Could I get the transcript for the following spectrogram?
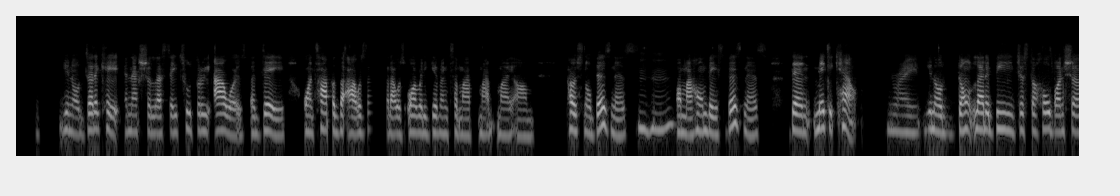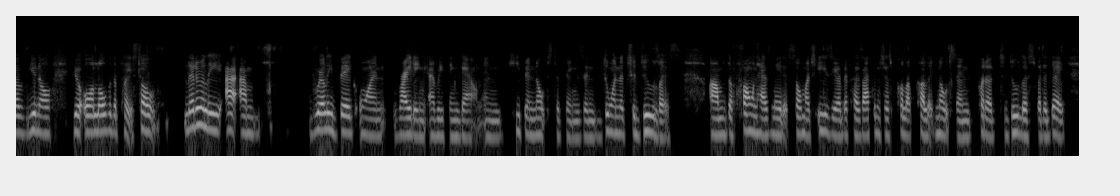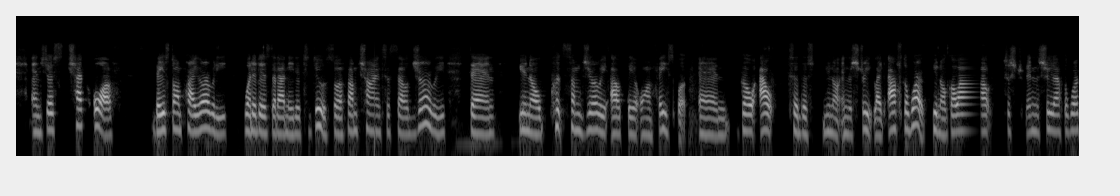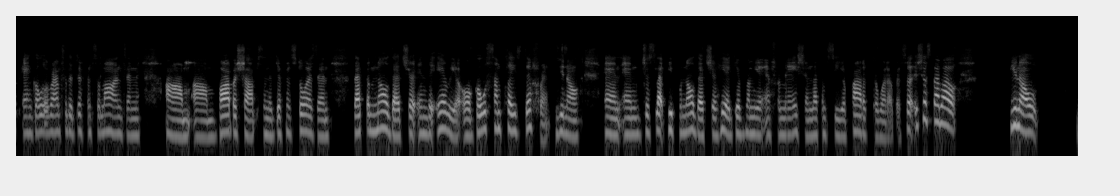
you know, dedicate an extra, let's say two, three hours a day on top of the hours that I was already giving to my my my um personal business mm-hmm. or my home-based business, then make it count. Right. You know, don't let it be just a whole bunch of, you know, you're all over the place. So literally I, I'm really big on writing everything down and keeping notes to things and doing a to-do list. Um, the phone has made it so much easier because I can just pull up colored notes and put a to-do list for the day and just check off based on priority what it is that I needed to do. So if I'm trying to sell jewelry, then you know, put some jewelry out there on Facebook and go out to the you know in the street like after work you know go out to in the street after work and go around to the different salons and um, um, barber shops and the different stores and let them know that you're in the area or go someplace different you know and and just let people know that you're here give them your information let them see your product or whatever. So it's just about you know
